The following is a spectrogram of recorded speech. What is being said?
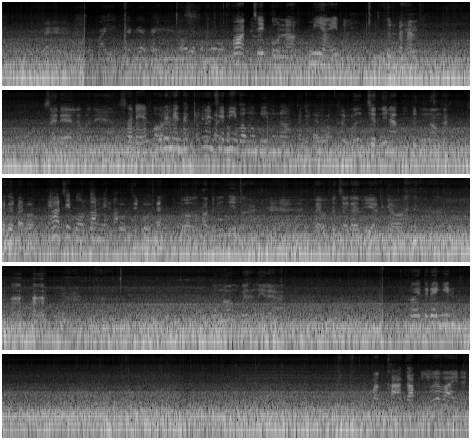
ไปจากเนี้ยไปร้อยละสองโลฮอดเทปูนแล้วมีอย่างอีกบ่ขึ้นไปหันสายแดนแล้ววันนี้ แสดงบอกบ่ได้แม่นทักบ่ได้แม่นเส้นนี้บ่มึงพี่มึงน้องจะขึ้นไปบ่เห็นมือเช็ดนี่นะมึงขึ้นมึงน้องกันจะขึ้นไปบ่ไปฮอดเส้นโปนก่อนแม่นบ่โดนที่ปูนนะก็เข้าแต่มึงทีนมาแต่ว่าเป็นสายแดนเบียร์ที่เขามึงน้องไปทางนี้แหละเคยแต่ได้ยินบัดขากลับหนีไว้ไวเลย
